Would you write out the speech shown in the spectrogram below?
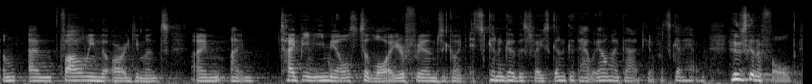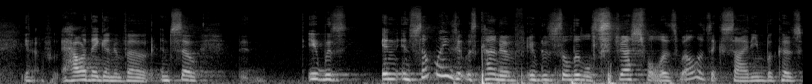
I'm, I'm following the arguments. I'm, I'm typing emails to lawyer friends and going, it's going to go this way, it's going to go that way. Oh my God, you know, what's going to happen? Who's going to fold? You know, how are they going to vote? And so it was, in, in some ways, it was kind of, it was a little stressful as well as exciting because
